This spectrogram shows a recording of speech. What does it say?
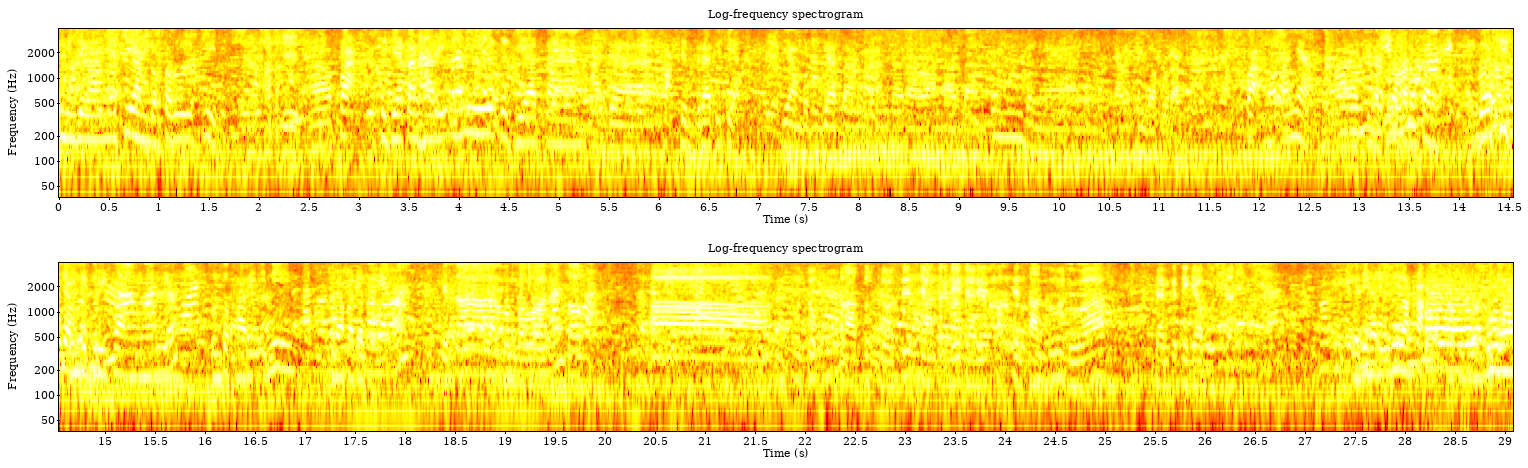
Pagi menjelang siang, Dokter Lutfi. Ya, pagi. Uh, Pak, kegiatan hari ini kegiatan ada vaksin gratis ya, yang bekerja sama antara Lana Banten dengan KL Singapura. Pak, mau tanya, hari ini kira-kira dokter dosis yang diberikan untuk hari ini berapa dosis? Kita membawa stok uh, untuk 100 dosis yang terdiri dari vaksin 1, 2, dan ketiga booster. Jadi hari ini lengkap dua tiga.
